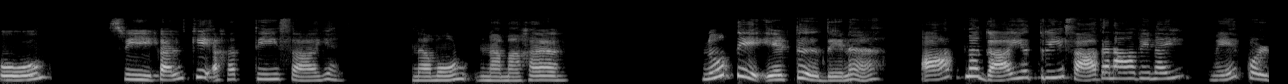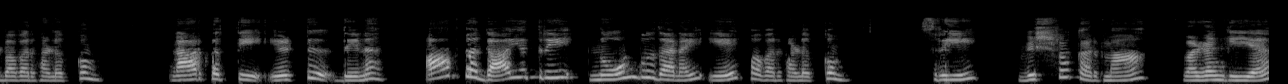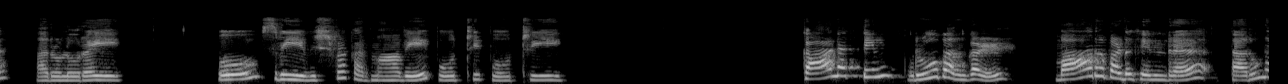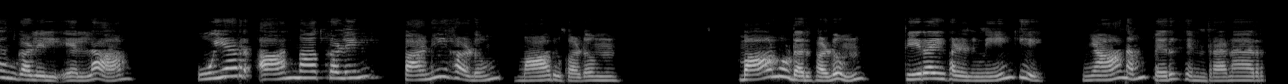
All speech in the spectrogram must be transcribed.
ஓம் ஸ்ரீ கல்கி அகத்தீசாய நமோ நமக. நூத்தி எட்டு தின ஆத்ம காயத்ரி சாதனாவினை மேற்கொள்பவர்களுக்கும் நாற்பத்தி எட்டு தின ஆத்ம காயத்ரி நோன்புதனை ஏற்பவர்களுக்கும் ஸ்ரீ விஸ்வகர்மா வழங்கிய அருளுரை. ஓம் ஸ்ரீ விஸ்வகர்மாவே போற்றி போற்றி. காலத்தின் ரூபங்கள் மாறுபடுகின்ற தருணங்களில் எல்லாம் உயர் ஆன்மாக்களின் பணிகளும் மாறுபடும். மானுடர்களும் திரைகள் நீங்கி ஞானம் பெறுகின்றனர்.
